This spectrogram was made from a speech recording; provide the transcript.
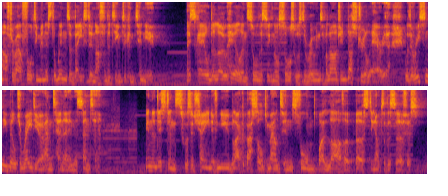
After about 40 minutes, the winds abated enough for the team to continue. They scaled a low hill and saw the signal source was the ruins of a large industrial area with a recently built radio antenna in the center. In the distance was a chain of new black basalt mountains formed by lava bursting up to the surface.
